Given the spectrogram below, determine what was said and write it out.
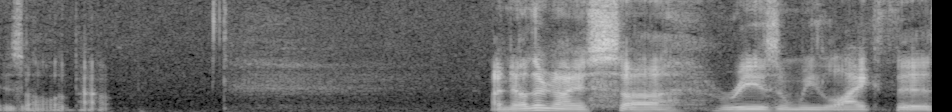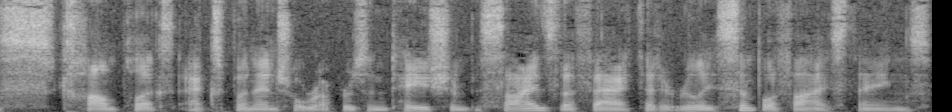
is all about. Another nice uh, reason we like this complex exponential representation, besides the fact that it really simplifies things,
